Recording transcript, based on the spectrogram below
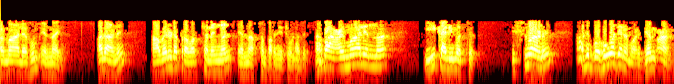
അമാലഹും എന്നായി. അതാണ് അവരുടെ പ്രവർത്തനങ്ങൾ എന്ന അർത്ഥം പറഞ്ഞിട്ടുള്ളത്. അപ്പൊ അമാൽ എന്ന ഈ കലിമത്ത് ഇസ്മാണ് അത് ബഹുവചനമാണ് ജം ആണ്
